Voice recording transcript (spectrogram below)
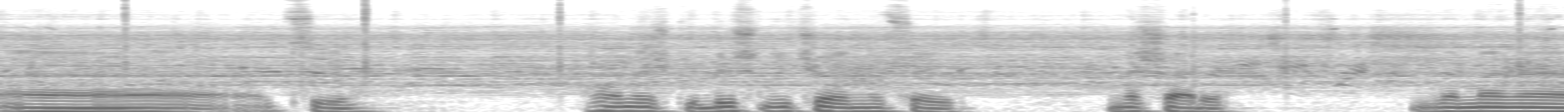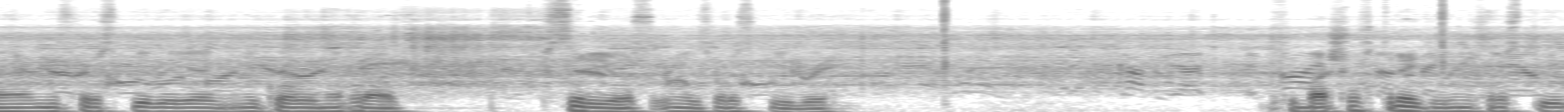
е, ці гоночки, більше нічого не цей не шарю. Для мене Need for Speed я ніколи не грав всерйоз у Need for Speed. Хіба що в третій Need for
